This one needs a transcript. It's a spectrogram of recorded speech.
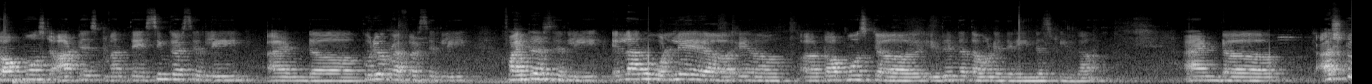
ಟಾಪ್ ಮೋಸ್ಟ್ ಆರ್ಟಿಸ್ಟ್ ಮತ್ತು ಸಿಂಗರ್ಸ್ ಇರಲಿ ಆ್ಯಂಡ್ ಕೊರಿಯೋಗ್ರಾಫರ್ಸ್ ಇರಲಿ. ಫೈಟರ್ಸ್ ಇರಲಿ, ಎಲ್ಲರೂ ಒಳ್ಳೆ ಟಾಪ್ ಮೋಸ್ಟ್ ಇದರಿಂದ ತಗೊಂಡಿದ್ದೀರಿ ಇಂಡಸ್ಟ್ರಿಯಿಂದ ಆ್ಯಂಡ್ ಅಷ್ಟು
